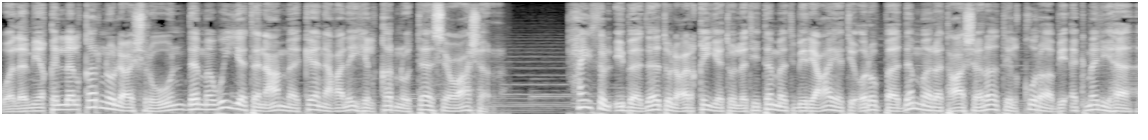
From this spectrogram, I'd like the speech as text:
ولم يقل القرن العشرون دموية عما كان عليه القرن التاسع عشر. حيث الإبادات العرقية التي تمت برعاية أوروبا دمرت عشرات القرى بأكملها.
